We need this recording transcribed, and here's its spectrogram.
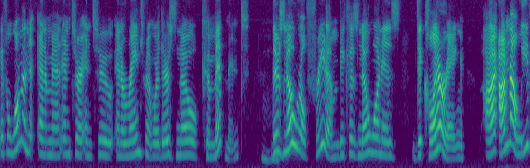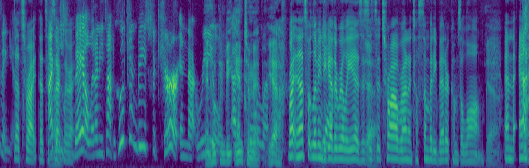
if a woman and a man enter into an arrangement where there's no commitment, mm-hmm. there's no real freedom because no one is declaring I, I'm not leaving you. That's right. That's exactly right. Bail at any time. Who can be secure in that real? And who can be intimate? Yeah. Right, and that's what living yeah. together really is. Is yeah. it's a trial run until somebody better comes along. Yeah. And and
